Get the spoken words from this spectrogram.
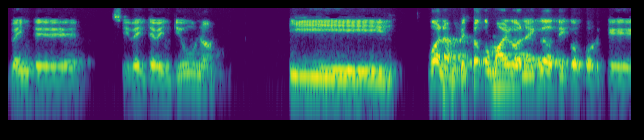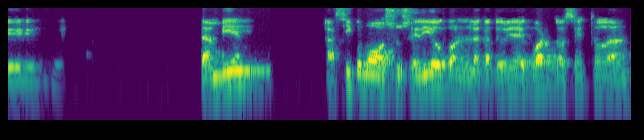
20, sí, 2021, y bueno, empezó como algo anecdótico porque también, así como sucedió con la categoría de cuarto a sexto dan,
